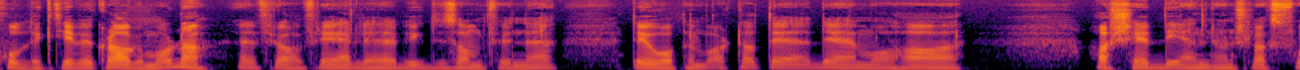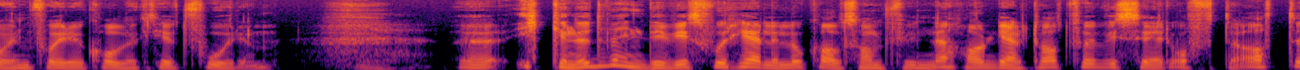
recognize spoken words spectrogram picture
kollektive klagemål da, fra, fra hele bygdesamfunnet, det er åpenbart at det, det må ha ha, skjedd i en eller annen slags form for kollektivt forum. Ikke nødvendigvis hvor hele lokalsamfunnet har deltatt, for vi ser ofte at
